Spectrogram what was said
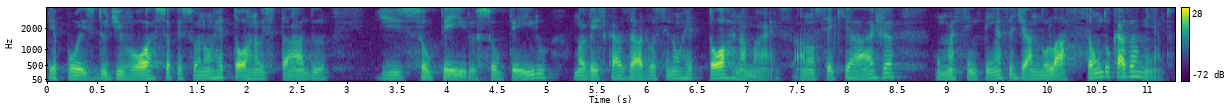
depois do divórcio a pessoa não retorna ao estado de solteiro. Solteiro, uma vez casado, você não retorna mais, a não ser que haja uma sentença de anulação do casamento.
